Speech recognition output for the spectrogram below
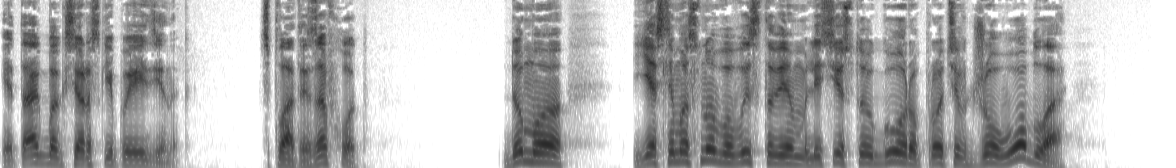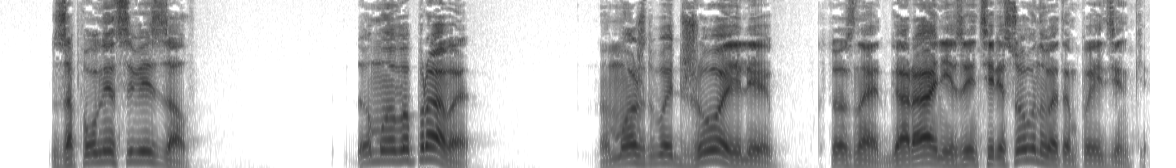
Итак, боксерский поединок. С платой за вход. Думаю, если мы снова выставим лесистую гору против Джо Уобла, заполнится весь зал. Думаю, вы правы. Но, может быть, Джо или, кто знает, Гора не заинтересованы в этом поединке?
